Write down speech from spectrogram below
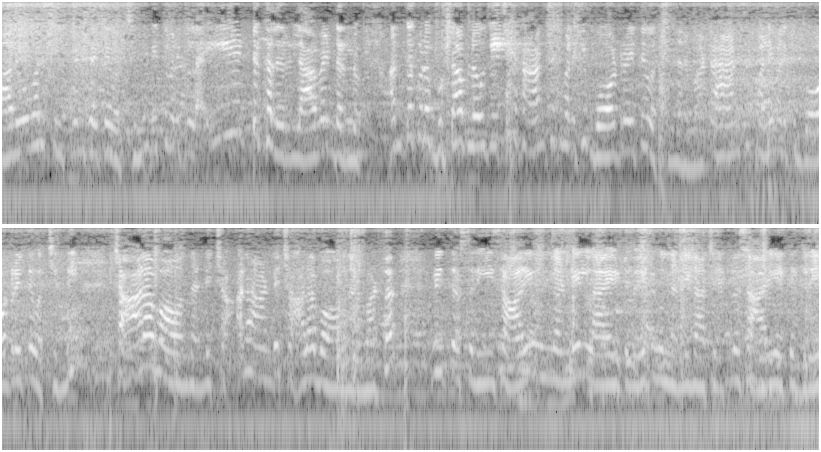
ఆల్ ఓవర్ సీక్వెన్స్ అయితే వచ్చింది. విత్ మనకి లైట్ కలర్ లావెండర్లో అంతా కూడా బుట్టా బ్లౌజ్ వచ్చి హ్యాండ్స్కి మనకి బార్డర్ అయితే వచ్చింది అనమాట హ్యాండ్స్కి మళ్ళీ మనకి బార్డర్ అయితే వచ్చింది. చాలా బాగుందండి. చాలా అంటే చాలా బాగుంది అనమాట విత్ అసలు ఈ సారీ ఉందండి. లైట్ వెయిట్ ఉందండి. నా చేతిలో సారీ అయితే గ్రే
